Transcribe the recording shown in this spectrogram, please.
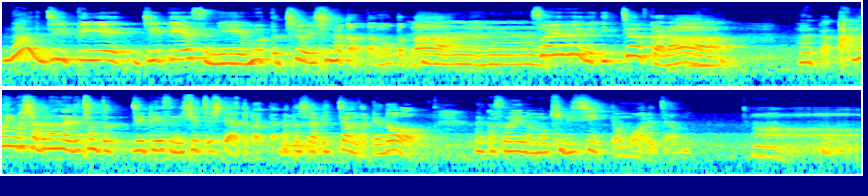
なんで GPA GPS にもっと注意しなかったのとか、うんうんうんそういうふうに言っちゃうから、なんか「あもう今喋らないでちゃんと GPS に集中して」とか言って私は言っちゃうんだけどなんかそういうのも厳しいって思われちゃう。あ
